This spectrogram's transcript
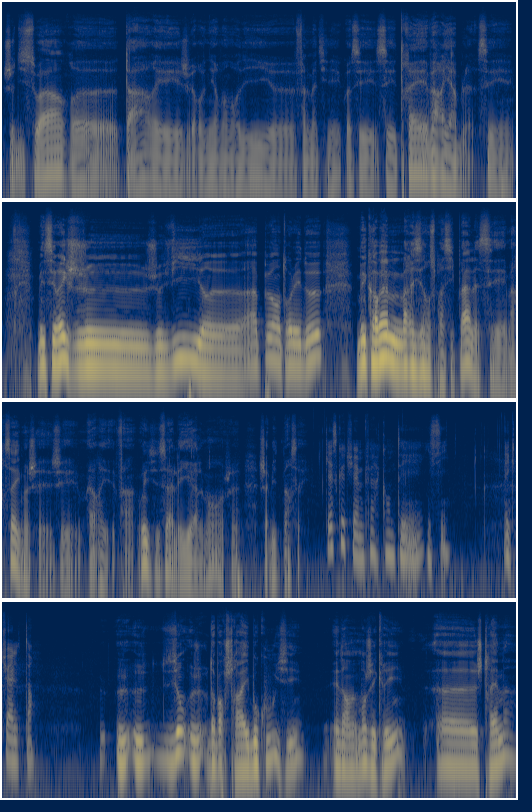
jeudi soir, euh, tard, et je vais revenir vendredi, euh, fin de matinée. C'est très variable. Mais c'est vrai que je, je vis euh, un peu entre les deux, mais quand même, ma résidence principale, c'est Marseille. Moi, j'ai, enfin, oui, c'est ça, légalement, j'habite Marseille. Qu'est-ce que tu aimes faire quand tu es ici et que tu as le temps? Disons, d'abord, je travaille beaucoup ici, énormément, j'écris, je traîne.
